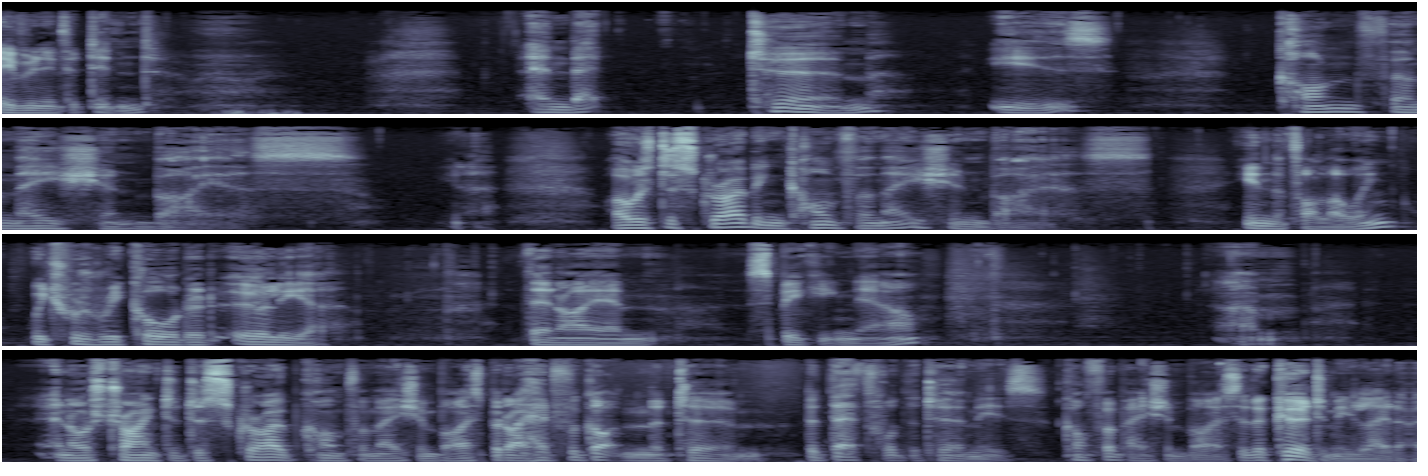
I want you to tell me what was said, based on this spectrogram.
even if it didn't. And that term is confirmation bias. You know, I was describing confirmation bias in the following, which was recorded earlier than I am speaking now. Um, and I was trying to describe confirmation bias, but I had forgotten the term. But that's what the term is confirmation bias. It occurred to me later.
